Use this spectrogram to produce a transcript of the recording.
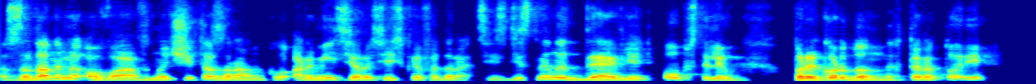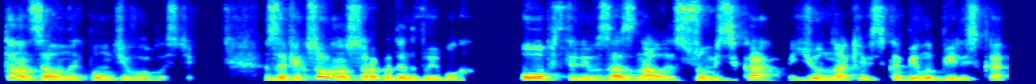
За даними ОВА, вночі та зранку армійці Російської Федерації здійснили 9 обстрілів прикордонних територій та населених пунктів області. Зафіксовано 41 вибух. Обстрілів зазнали Сумська, Юнаківська, Білопільська,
